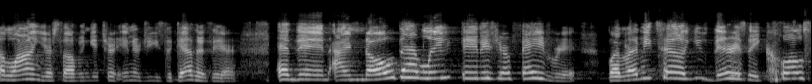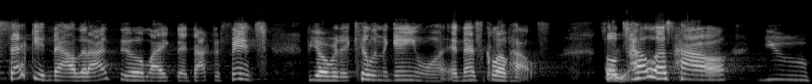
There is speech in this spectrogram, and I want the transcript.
align yourself and get your energies together there. And then i know that linkedin is your favorite but let me tell you there is a close second now that i feel like that dr finch be over there killing the game on and that's clubhouse. So oh, yeah. tell us how you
